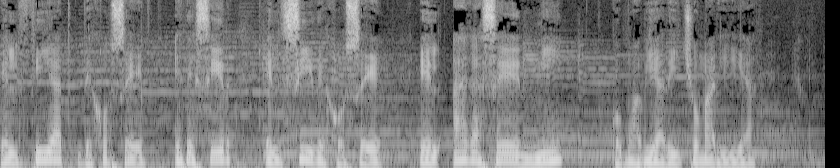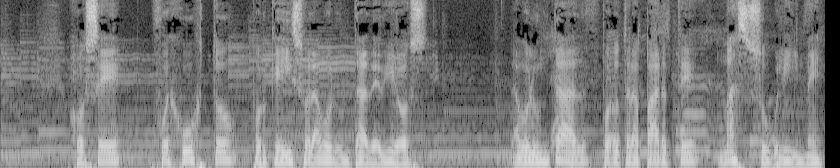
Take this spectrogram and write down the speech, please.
el fiat de José, es decir, el sí de José, el hágase en mí como había dicho María. José fue justo porque hizo la voluntad de Dios. La voluntad, por otra parte, más sublime,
